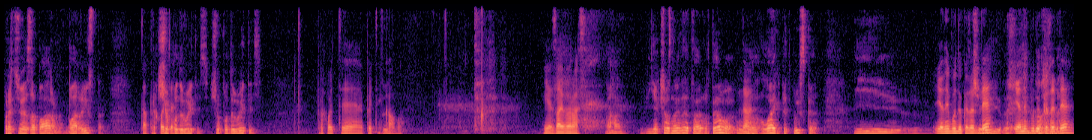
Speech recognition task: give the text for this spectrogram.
працює за баром, бариста, Та щоб подивитись, щоб подивитись. приходьте пити Ти- каву. Я зайвий раз. Ага. Якщо знайдете Артема, Да. е, лайк, підписка і Я не буду казати, Чи де. Я не буду казати, де.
